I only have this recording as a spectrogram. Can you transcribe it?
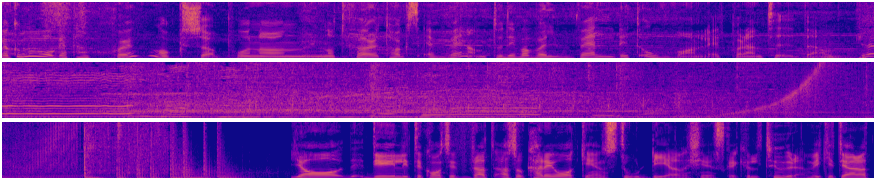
Jag kommer ihåg att han sjöng också på någon, något företagsevent och det var väl väldigt ovanligt på den tiden. Ja, det är ju lite konstigt för att alltså, karaoke är en stor del av den kinesiska kulturen, vilket gör att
